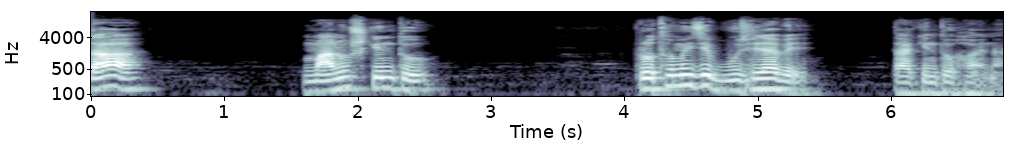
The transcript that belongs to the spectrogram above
তা মানুষ কিন্তু প্রথমেই যে বুঝে যাবে তা কিন্তু হয় না।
